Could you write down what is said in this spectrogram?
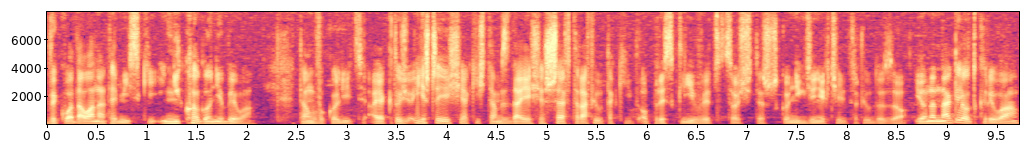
wykładała na te miski i nikogo nie była tam w okolicy. A jak ktoś, jeszcze jeśli jakiś tam, zdaje się, szef trafił taki opryskliwy czy coś, też go nigdzie nie chcieli, trafił do zoo. I ona nagle odkryła,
